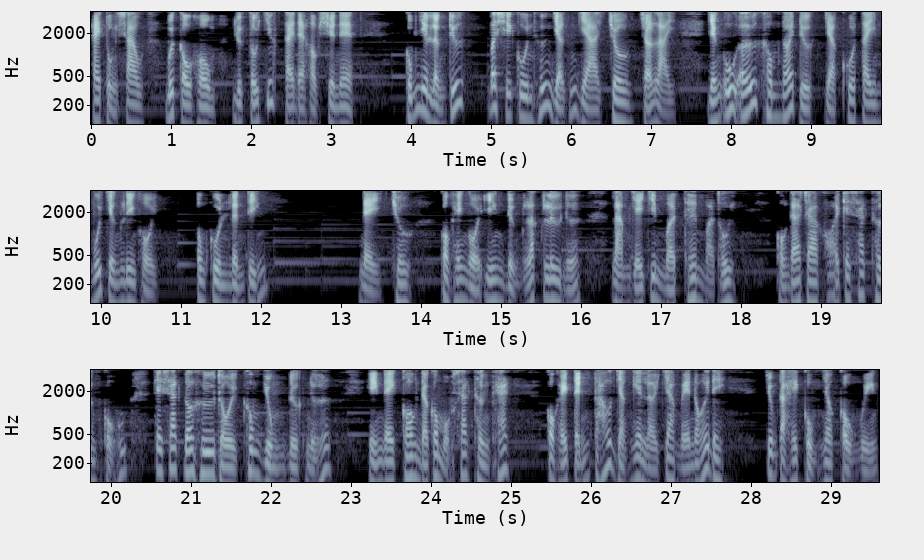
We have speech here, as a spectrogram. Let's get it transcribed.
Hai tuần sau, buổi cầu hồn được tổ chức tại Đại học Geneva. Cũng như lần trước, bác sĩ Kuhn hướng dẫn và Joe trở lại – vẫn ú ớ không nói được và khua tay múa chân liên hồi ông Kuhn lên tiếng này joe con hãy ngồi yên đừng lắc lư nữa làm vậy chỉ mệt thêm mà thôi con đã ra khỏi cái xác thân cũ cái xác đó hư rồi không dùng được nữa hiện nay con đã có một xác thân khác. Con hãy tỉnh táo và nghe lời cha mẹ nói đi. chúng ta hãy cùng nhau cầu nguyện.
